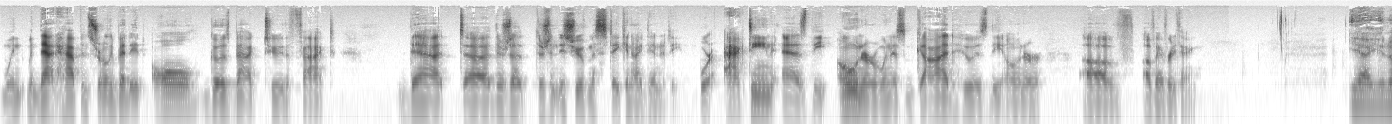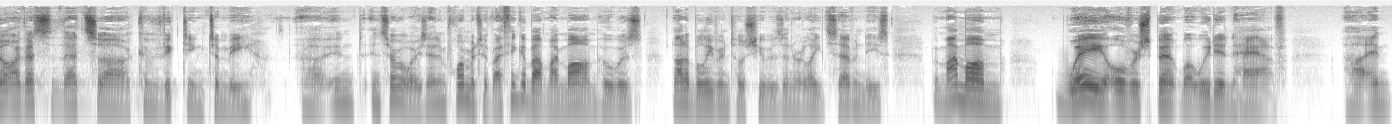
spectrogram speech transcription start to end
when when that happens certainly, but it all goes back to the fact that uh, there's a there's an issue of mistaken identity. We're acting as the owner when it's God who is the owner of of everything. Yeah, you know that's that's uh, convicting to me uh, in in several ways and informative. I think about my mom who was not a believer until she was in her late 70s. But my mom way overspent what we didn't have uh, and,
